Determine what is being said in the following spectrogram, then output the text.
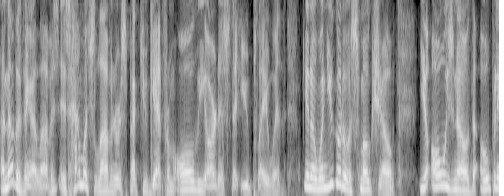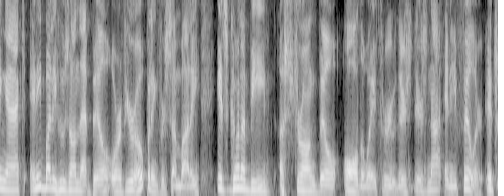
another thing I love is is how much love and respect you get from all the artists that you play with. You know, when you go to a smoke show, you always know the opening act, anybody who's on that bill, or if you're opening for somebody, it's going to be a strong bill all the way through. There's there's not any filler. It's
